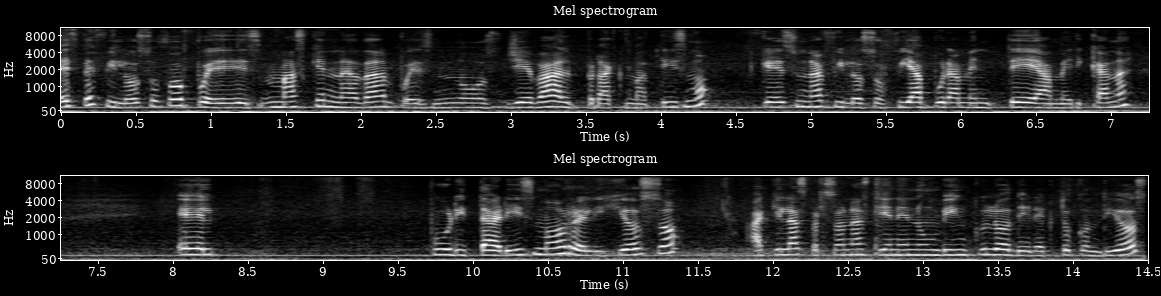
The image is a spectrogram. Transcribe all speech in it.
Este filósofo, pues más que nada, pues nos lleva al pragmatismo, que es una filosofía puramente americana, el puritarismo religioso Aquí las personas tienen un vínculo directo con Dios,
